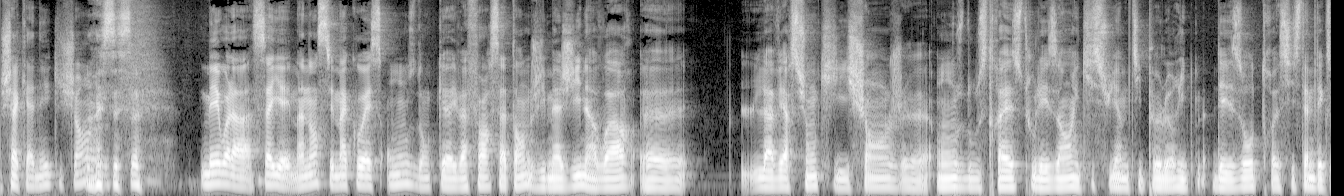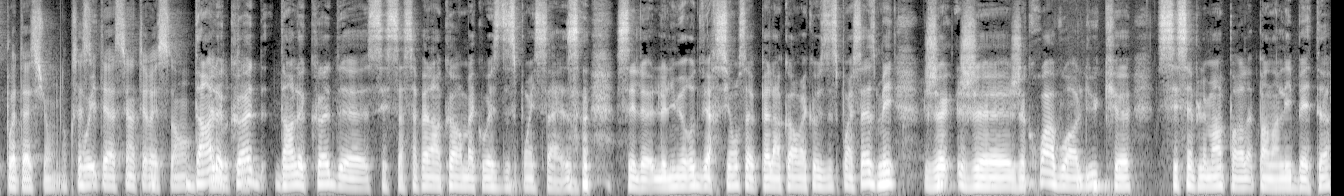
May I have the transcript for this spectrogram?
chaque année qui change. c'est ça. Mais voilà, ça y est, maintenant c'est macOS 11, donc euh, il va falloir s'attendre, j'imagine, à avoir euh, la version qui change 11, 12, 13 tous les ans et qui suit un petit peu le rythme des autres systèmes d'exploitation. Donc ça, c'était assez intéressant. Dans le code, dans le code, euh, ça s'appelle encore macOS 10.16. c'est le, numéro de version s'appelle encore macOS 10.16, mais je, je, je, crois avoir lu que c'est simplement pendant les bêtas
